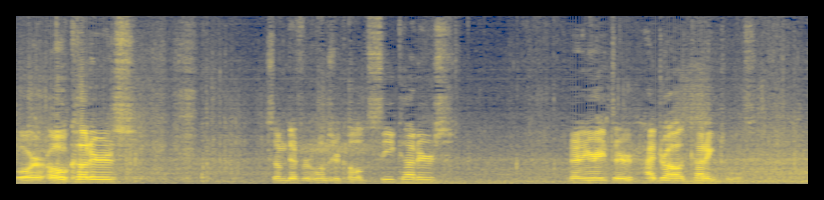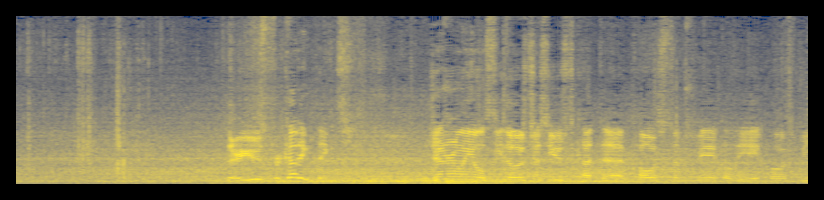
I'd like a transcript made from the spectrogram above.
or O cutters. Some different ones are called C cutters. At any rate, they're hydraulic cutting tools. They're used for cutting things. Generally, you'll see those just used to cut the posts of the vehicle, the A post, B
